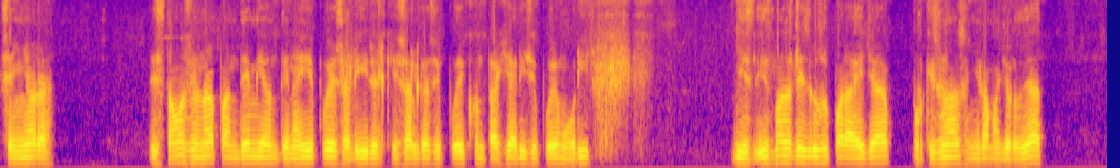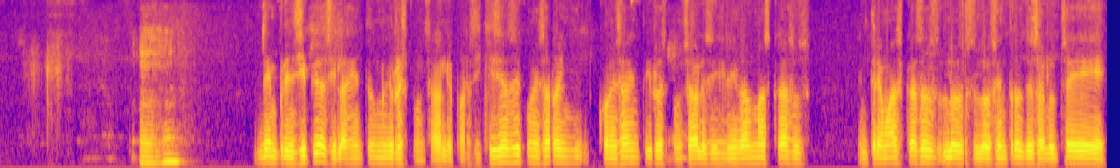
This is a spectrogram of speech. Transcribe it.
señora, Estamos en una pandemia donde nadie puede salir, el que salga se puede contagiar y se puede morir. Y es, más riesgoso para ella porque es una señora mayor de edad. En principio así la gente es muy irresponsable. Para si qué se hace con esa, con esa gente irresponsable, se generan más casos. Entre más casos los, los centros de salud se,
